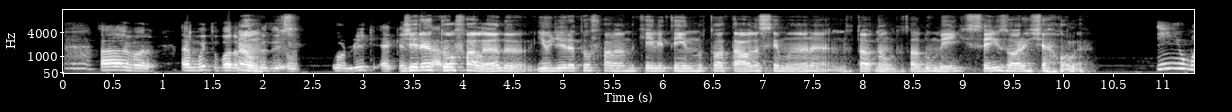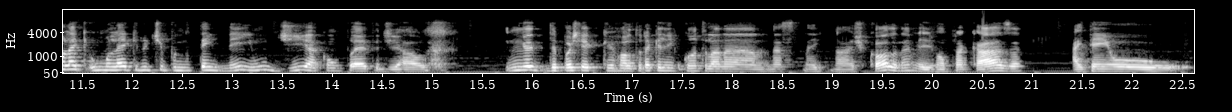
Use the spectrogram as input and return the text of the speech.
Ai, mano, é muito foda o, o Rick é aquele diretor cara falando, e o diretor falando que ele tem no total da semana, no total, não, no total do mês, seis horas de aula. Sim, o moleque, o moleque tipo não tem nenhum dia completo de aula. E Depois que, que rola todo aquele encontro lá na, na, na- na escola, né? Eles vão pra casa. Aí tem o.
